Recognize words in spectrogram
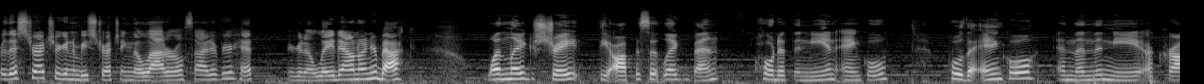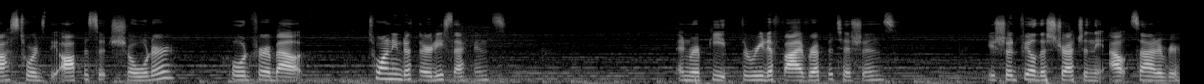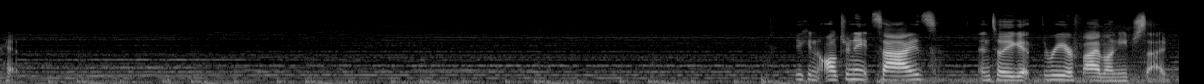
For this stretch, you're gonna be stretching the lateral side of your hip. You're gonna lay down on your back, one leg straight, the opposite leg bent, hold at the knee and ankle, pull the ankle and then the knee across towards the opposite shoulder. Hold for about 20 to 30 seconds and repeat three to five repetitions. You should feel the stretch in the outside of your hip. You can alternate sides until you get three or five on each side.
